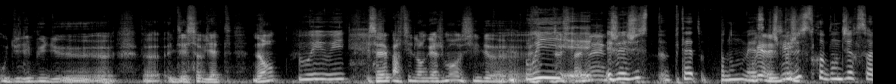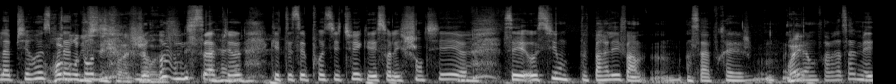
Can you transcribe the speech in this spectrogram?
ou du début du, des soviets, non? Oui, oui. ça fait partie de l'engagement aussi de, oui, je vais juste peut-être, pardon, mais est-ce que je peux juste rebondir sur la pireuse peut-être pour dire, sur la je rebondis sur la pireuse, qui était ces prostituées, qui est sur les chantiers. Euh, mm. C'est aussi, on peut parler, enfin, ça après, je, on parlera de ça, mais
